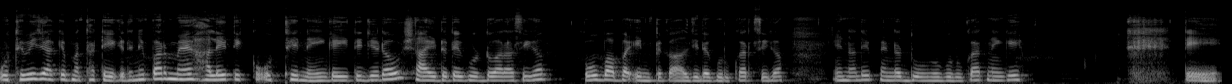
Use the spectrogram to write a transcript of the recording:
ਉੱਥੇ ਵੀ ਜਾ ਕੇ ਮੱਥਾ ਟੇਕਦੇ ਨੇ, ਪਰ ਮੈਂ ਹਲੇ ਤੱਕ ਉੱਥੇ ਨਹੀਂ ਗਈ ਤੇ ਜਿਹੜਾ ਉਹ ਸਾਈਡ ਤੇ ਗੁਰਦੁਆਰਾ ਸੀਗਾ, ਉਹ ਬਾਬਾ ਇੰਤਕਾਲ ਜੀ ਦਾ ਗੁਰੂ ਘਰ ਸੀਗਾ। ਇਹਨਾਂ ਦੇ ਪਿੰਡ ਦੋ ਗੁਰੂ ਘਰ ਨੇਗੇ। ਤੇ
